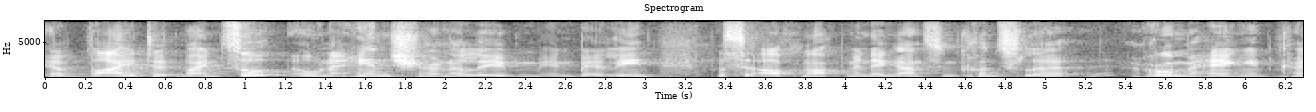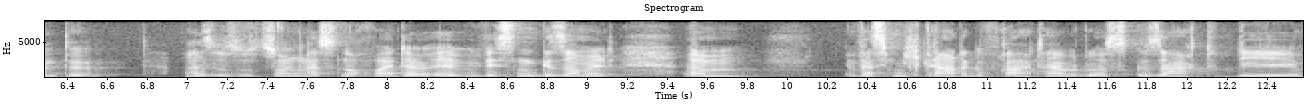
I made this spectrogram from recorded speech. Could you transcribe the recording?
erweitert mein so ohnehin schöner Leben in Berlin, dass er auch noch mit den ganzen Künstlern rumhängen könnte. Also sozusagen hast du noch weiter äh, Wissen gesammelt. Ähm, was ich mich gerade gefragt habe, du hast gesagt, die,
